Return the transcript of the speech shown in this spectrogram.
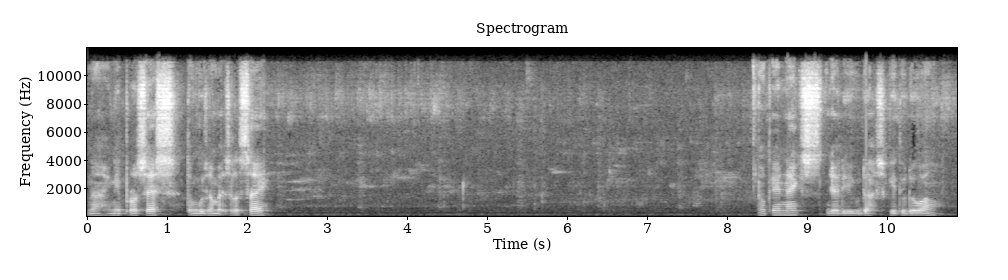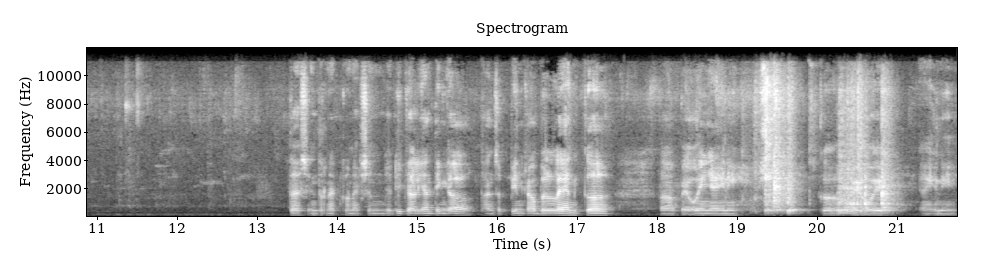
Nah ini proses tunggu sampai selesai oke next. Jadi udah segitu doang. Tes internet connection. Jadi kalian tinggal tancepin kabel LAN ke uh, POE nya ini. Ke POE yang ini.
